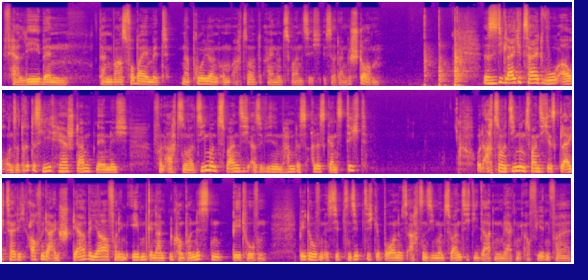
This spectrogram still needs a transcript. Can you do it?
verleben. Dann war es vorbei mit Napoleon. Um 1821 ist er dann gestorben. Das ist die gleiche Zeit, wo auch unser drittes Lied herstammt, nämlich von 1827. Also wir haben das alles ganz dicht. Und 1827 ist gleichzeitig auch wieder ein Sterbejahr von dem eben genannten Komponisten Beethoven. Beethoven ist 1770 geboren, bis 1827. Die Daten merken auf jeden Fall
